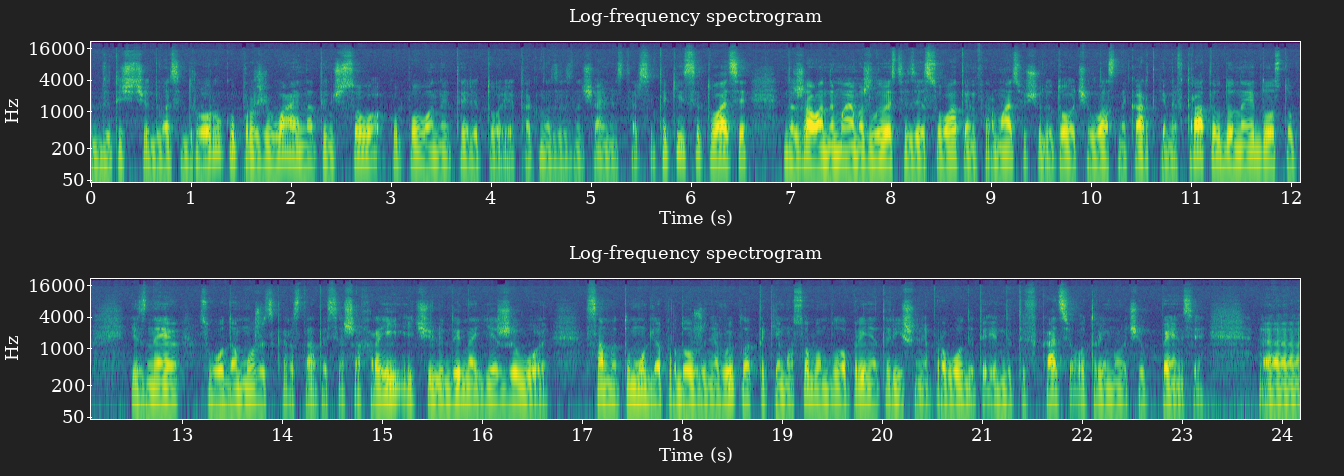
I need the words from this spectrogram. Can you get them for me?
2022 року проживає на тимчасово окупованій території. Так нас зазначає міністерство. В такій ситуації держава не має можливості з'ясувати інформацію щодо того, чи власник картки не втратив до неї доступ, і з нею згодом можуть скористатися шахраї, і чи людина є живою. Саме тому для продовження виплат таким особам було прийнято рішення проводити ідентифікацію отримувачів пенсії. Е,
